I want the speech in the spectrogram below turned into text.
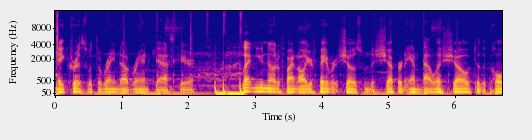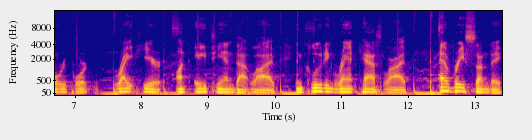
Hey, Chris with the Rained Out Rantcast here. Letting you know to find all your favorite shows from the Shepard Ambellas Show to the Cole Report right here on ATN.live, including Rantcast Live every Sunday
